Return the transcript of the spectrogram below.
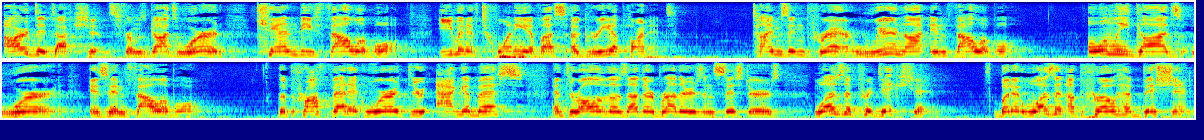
Our deductions from God's word can be fallible, even if 20 of us agree upon it. Times in prayer, we're not infallible. Only God's word is infallible. The prophetic word through Agabus and through all of those other brothers and sisters was a prediction, but it wasn't a prohibition.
